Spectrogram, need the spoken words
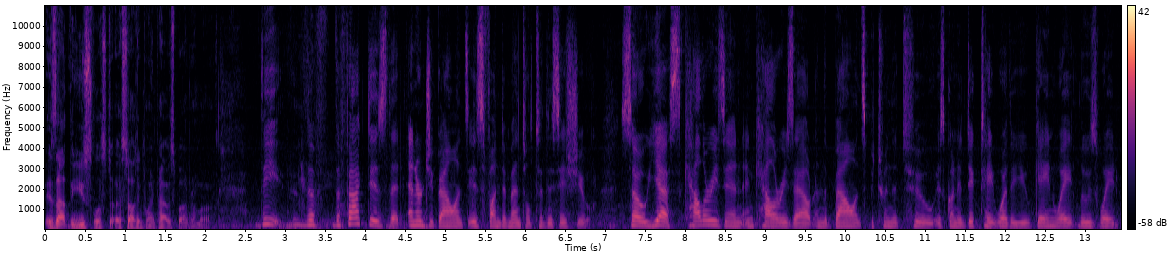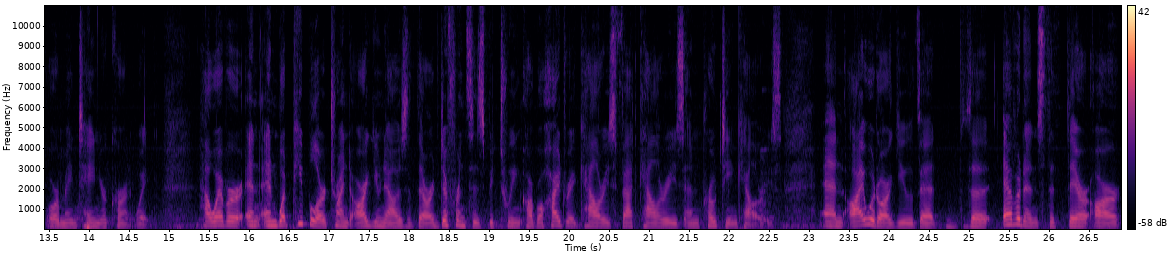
is that the useful st- starting point, perhaps, Barbara Moore? The, the, the fact is that energy balance is fundamental to this issue. So yes, calories in and calories out and the balance between the two is going to dictate whether you gain weight, lose weight, or maintain your current weight. However, and, and what people are trying to argue now is that there are differences between carbohydrate calories, fat calories, and protein calories. And I would argue that the evidence that there are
